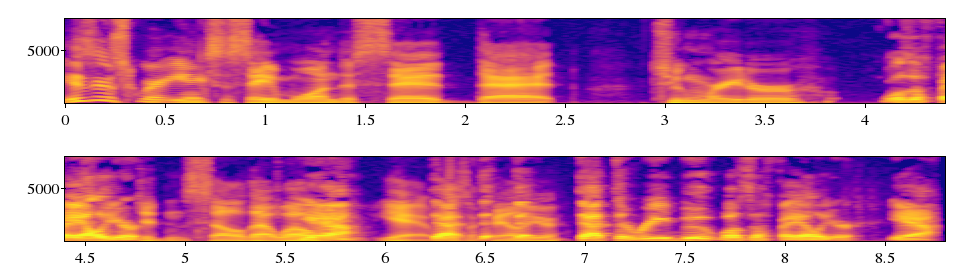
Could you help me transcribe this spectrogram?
Isn't Square Enix the same one that said that Tomb Raider Was a failure. didn't sell that well? yeah, Yeah, it that, was a that- failure. That, the reboot was a failure. Yeah.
